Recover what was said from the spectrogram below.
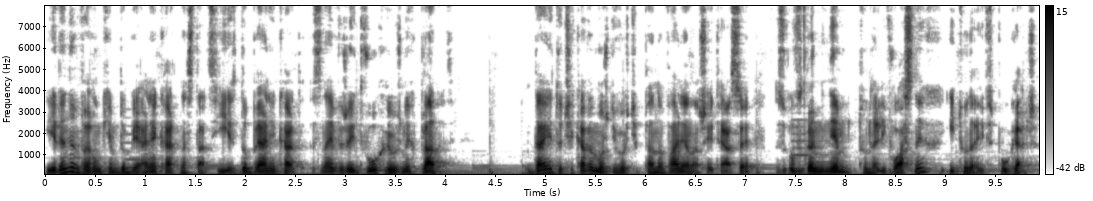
Jedynym warunkiem dobierania kart na stacji jest dobranie kart z najwyżej dwóch różnych planet. Daje to ciekawe możliwości planowania naszej trasy z uwzględnieniem tuneli własnych i tuneli współgraczy.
